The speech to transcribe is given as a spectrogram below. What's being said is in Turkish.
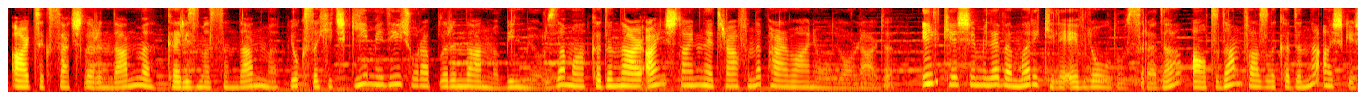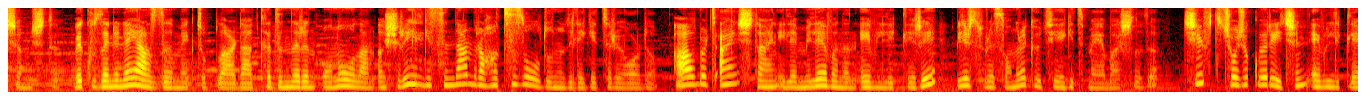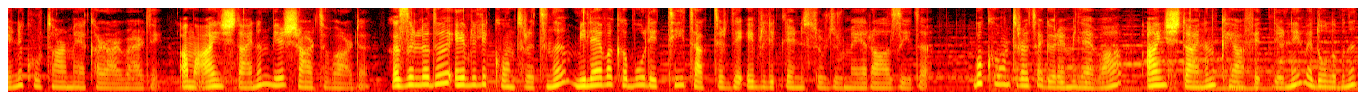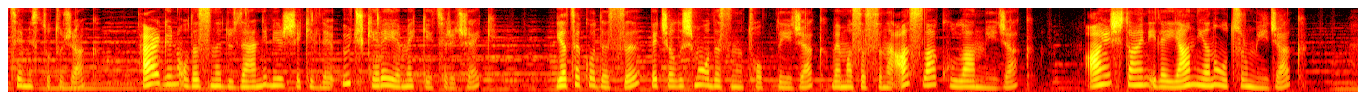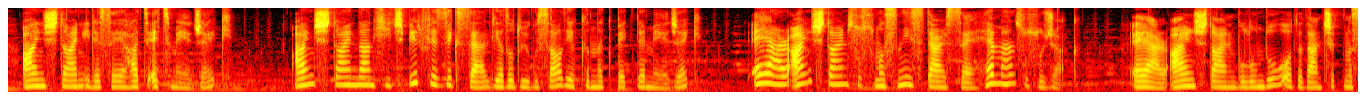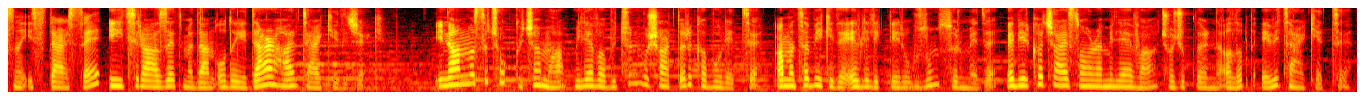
Artık saçlarından mı, karizmasından mı yoksa hiç giymediği çoraplarından mı bilmiyoruz ama kadınlar Einstein'ın etrafında pervane oluyorlardı. İlk eşi Mileva Marik ile evli olduğu sırada altıdan fazla kadınla aşk yaşamıştı ve kuzenine yazdığı mektuplarda kadınların ona olan aşırı ilgisinden rahatsız olduğunu dile getiriyordu. Albert Einstein ile Mileva'nın evlilikleri bir süre sonra kötüye gitmeye başladı. Çift çocukları için evliliklerini kurtarmaya karar verdi. Ama Einstein'ın bir şartı vardı. Hazırladığı evlilik kontratını Mileva kabul ettiği takdirde evliliklerini sürdürmeye razıydı. Bu kontrata göre Mileva, Einstein'ın kıyafetlerini ve dolabını temiz tutacak, her gün odasına düzenli bir şekilde üç kere yemek getirecek, yatak odası ve çalışma odasını toplayacak ve masasını asla kullanmayacak, Einstein ile yan yana oturmayacak, Einstein ile seyahat etmeyecek, Einstein'dan hiçbir fiziksel ya da duygusal yakınlık beklemeyecek, eğer Einstein susmasını isterse hemen susacak. Eğer Einstein bulunduğu odadan çıkmasını isterse itiraz etmeden odayı derhal terk edecek. İnanması çok güç ama Mileva bütün bu şartları kabul etti. Ama tabii ki de evlilikleri uzun sürmedi ve birkaç ay sonra Mileva çocuklarını alıp evi terk etti.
